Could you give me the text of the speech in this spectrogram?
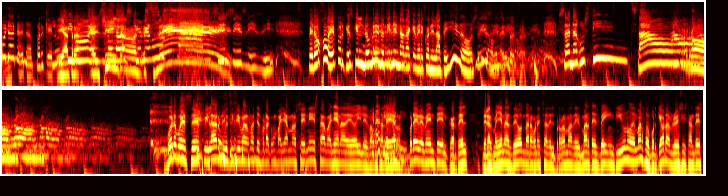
aquí? no, no, no, porque el último atra- el es de los que me ¡Sí! gustan. Sí, sí, sí, sí. Pero ojo, ¿eh? Porque es que el nombre no tiene nada que ver con el apellido. Sí, sí, sí. Esto, esto, esto. San Agustín. Bueno, pues eh, Pilar, muchísimas gracias por acompañarnos en esta mañana de hoy. Les vamos Gracias a leer a brevemente el cartel de las mañanas de Onda Aragonesa del programa del martes 21 de marzo, porque ahora en breves instantes,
